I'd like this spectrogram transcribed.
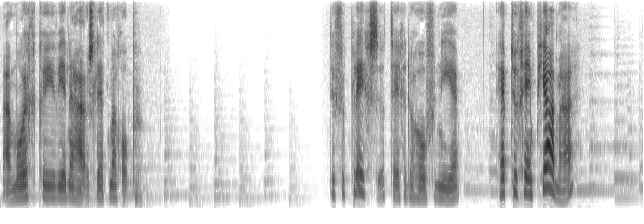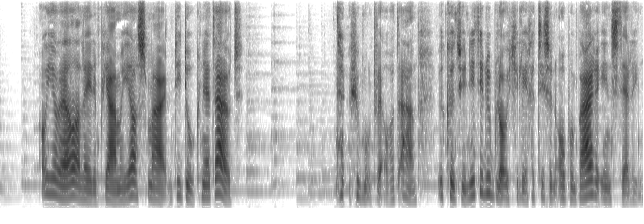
Maar morgen kun je weer naar huis, let maar op. De verpleegster tegen de hovenier. Hebt u geen pyjama? Oh jawel, alleen een pyjamajas, maar die doe ik net uit. U moet wel wat aan. U kunt hier niet in uw blootje liggen, het is een openbare instelling.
